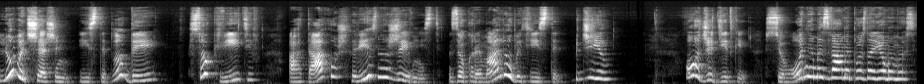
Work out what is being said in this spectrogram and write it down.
Любить шершень їсти плоди, сок квітів, а також різну живність. Зокрема, любить їсти бджіл. Отже, дітки, сьогодні ми з вами познайомимось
